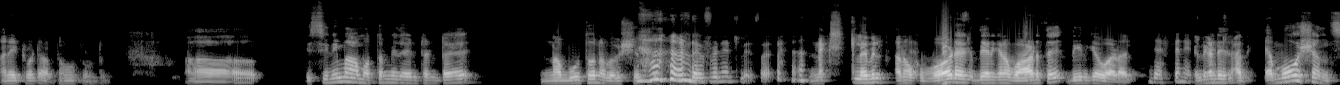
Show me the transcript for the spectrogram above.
అనేటువంటి అర్థమవుతుంటుంది. ఈ సినిమా మొత్తం మీద ఏంటంటే నా భూతో నా భవిష్యత్తు. డెఫినెట్లీ సార్ నెక్స్ట్ లెవెల్ అని ఒక వర్డ్ దేనికైనా వాడితే దీనికే వాడాలి. ఎందుకంటే అది ఎమోషన్స్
